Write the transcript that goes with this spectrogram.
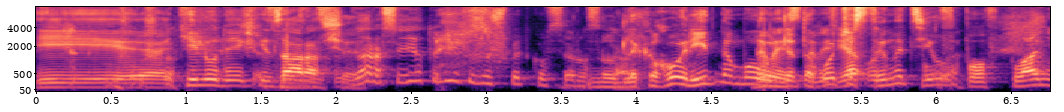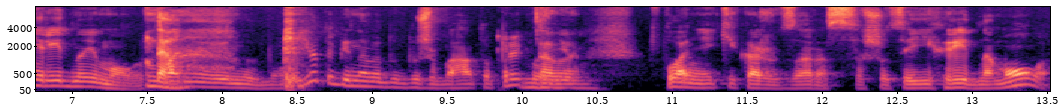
І ті люди, які це зараз. означає? Зараз я тобі дуже швидко все розкажу. Ну, для кого рідна мова, Дивись, для того я частина тіла. В, в плані рідної мови. В плані рідної мови. Я тобі наведу дуже багато прикладів, Давай. в плані, які кажуть зараз, що це їх рідна мова,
